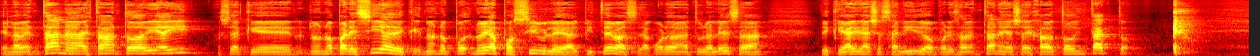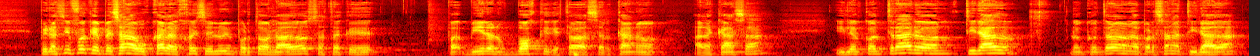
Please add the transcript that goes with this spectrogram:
en la ventana estaban todavía ahí, o sea que no, parecía de que no, no, era posible al Pitebas, de acuerdo a la naturaleza, de que alguien haya salido por esa ventana y haya dejado todo intacto. Pero así fue que empezaron a buscar al juez de Lubin por todos lados hasta que vieron un bosque que estaba cercano a la casa y lo encontraron tirado, lo encontraron a una persona tirada,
